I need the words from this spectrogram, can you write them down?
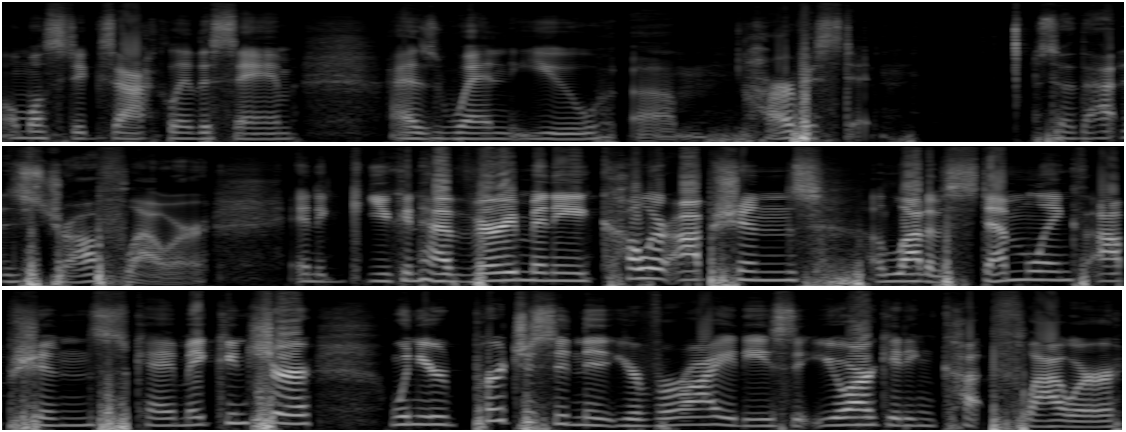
almost exactly the same as when you um, harvest it. So that is straw flower. And you can have very many color options, a lot of stem length options, okay? Making sure when you're purchasing the, your varieties that you are getting cut flower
